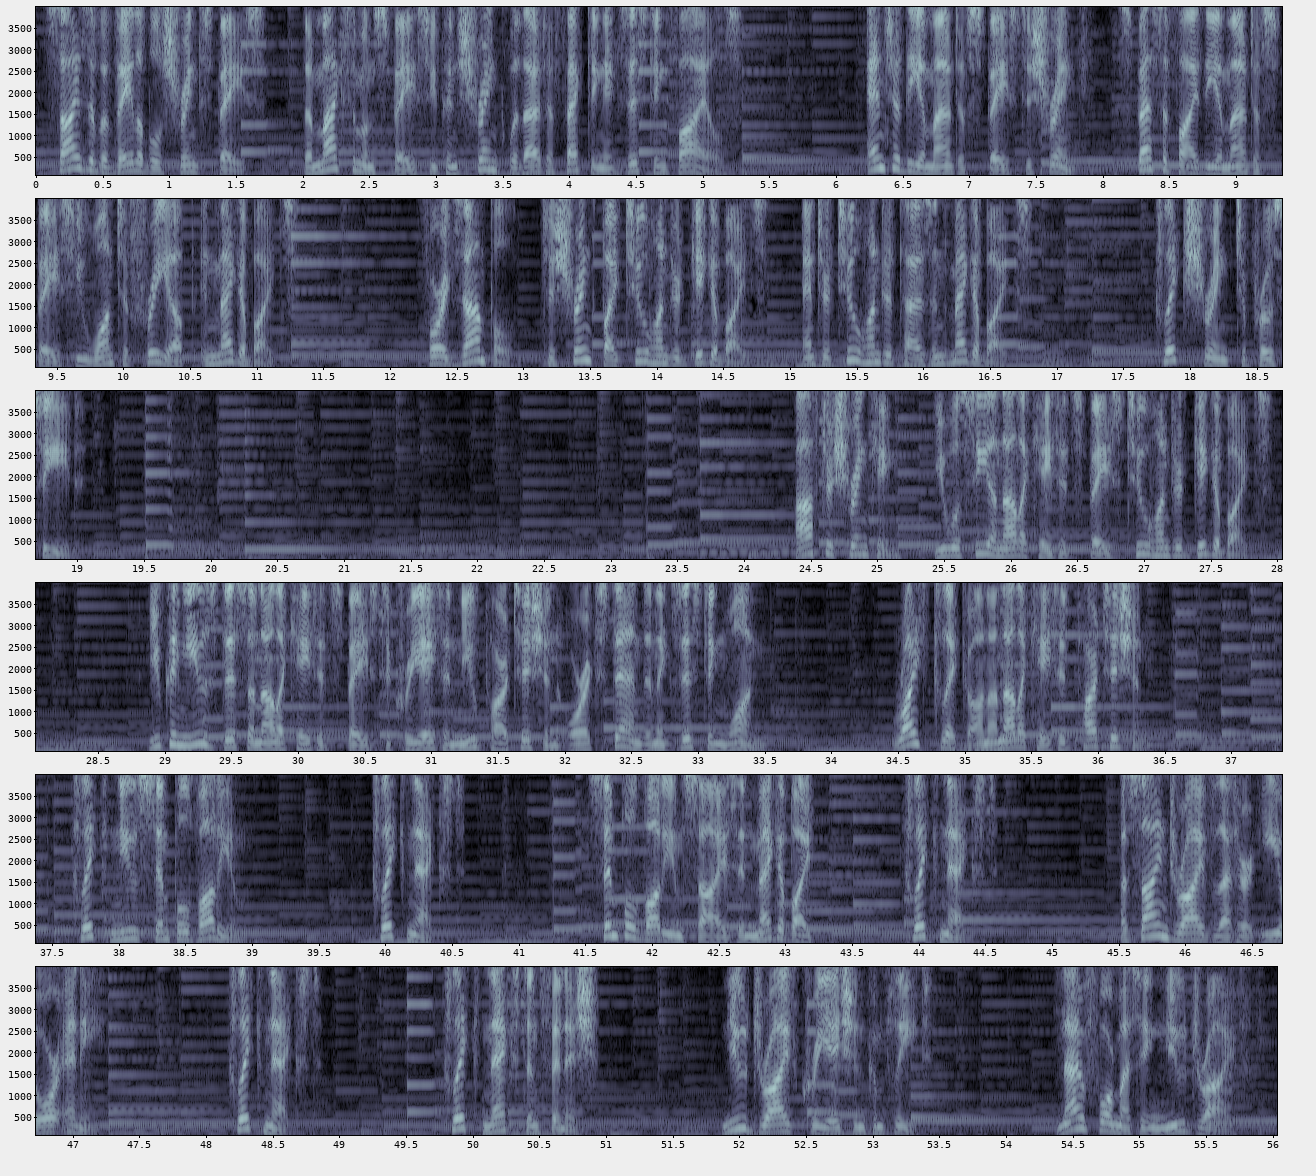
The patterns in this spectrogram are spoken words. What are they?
Size of available shrink space, the maximum space you can shrink without affecting existing files. Enter the amount of space to shrink, specify the amount of space you want to free up in megabytes. For example, to shrink by 200 gigabytes, enter 200,000 megabytes. Click Shrink to proceed. After shrinking, you will see unallocated space 200 gigabytes. You can use this unallocated space to create a new partition or extend an existing one. Right-click on Unallocated Partition. Click New Simple Volume. Click Next. Simple volume size in megabyte. Click Next. Assign drive letter E or any. Click Next. Click Next and finish. New drive creation complete. Now formatting new drive.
